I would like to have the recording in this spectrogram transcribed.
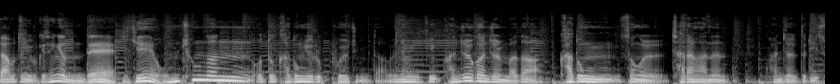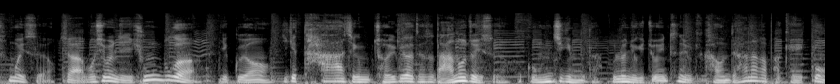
자 아무튼 이렇게 생겼는데 이게 엄청난 어떤 가동률을 보여줍니다. 왜냐면 이게 관절 관절마다 가동성을 자랑하는 관절들이 숨어 있어요. 자 보시면 이제 흉부가 있고요. 이게 다 지금 절개가 돼서 나눠져 있어요. 움직입니다. 물론 여기 조인트는 이렇게 가운데 하나가 박혀 있고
